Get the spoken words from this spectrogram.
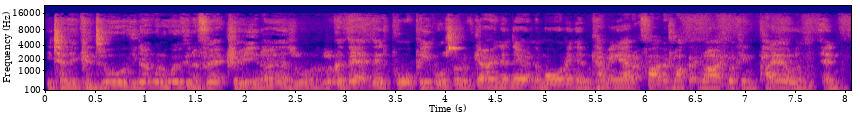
you tell your kids, oh, you don't want to work in a factory, you know. Oh, look at that. There's poor people sort of going in there in the morning and coming out at five o'clock at night looking pale and and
